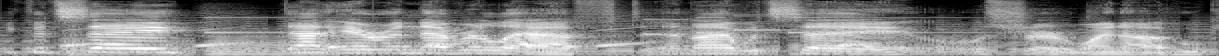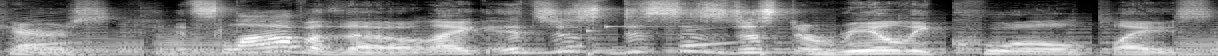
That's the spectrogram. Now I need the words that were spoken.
You could say that era never left, and I would say, oh, sure, why not? Who cares? It's lava though. Like it's just this is just a really cool place.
